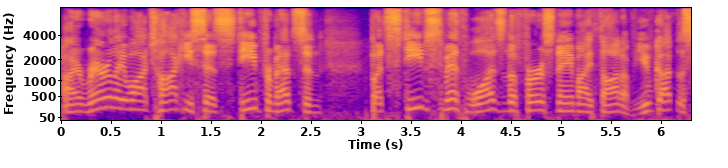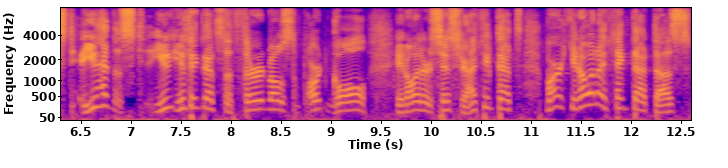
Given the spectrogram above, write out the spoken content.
I rarely watch hockey, says Steve from Edson. But Steve Smith was the first name I thought of. You've got the you had the you you think that's the third most important goal in Oilers history. I think that's Mark. You know what I think that does.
